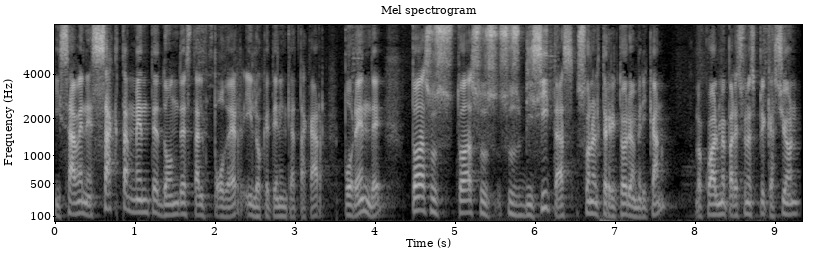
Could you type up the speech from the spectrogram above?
y saben exactamente dónde está el poder y lo que tienen que atacar. Por ende, todas sus, todas sus, sus visitas son el territorio americano lo cual me parece una explicación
